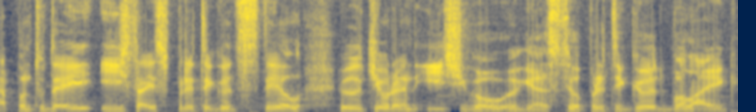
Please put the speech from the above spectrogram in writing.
happen today. Ishta is pretty good still. Ulquiorra and Ichigo again still pretty good, but like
